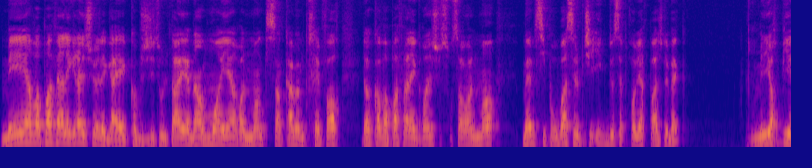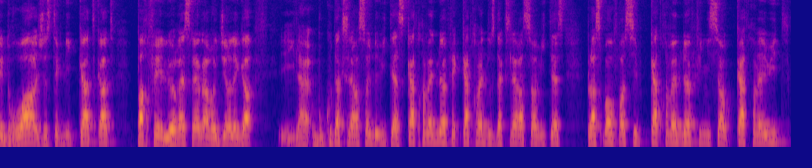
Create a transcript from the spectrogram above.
Mais on va pas faire les grincheux, les gars. Et comme je dis tout le temps, il y en a un moyen rendement qui sont quand même très forts. Donc on va pas faire les grincheux sur son rendement. Même si pour moi, c'est le petit hic de cette première page, les mecs. Meilleur pied droit, geste technique 4-4. Parfait. Le reste, rien à redire, les gars. Il a beaucoup d'accélération et de vitesse. 89 et 92 d'accélération en vitesse. Placement offensif 89, finissant 88.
